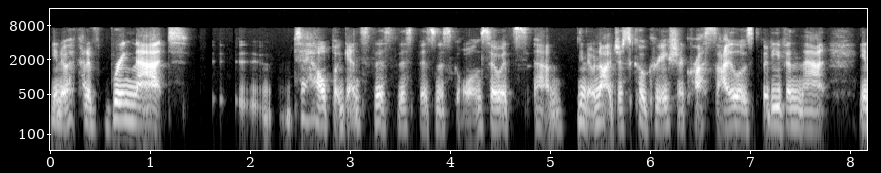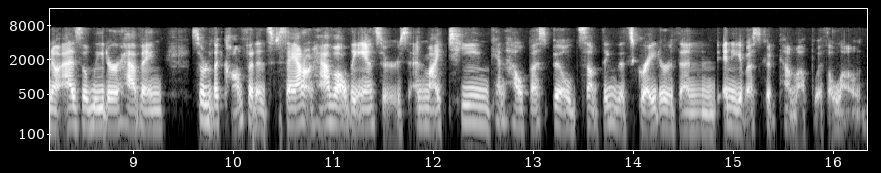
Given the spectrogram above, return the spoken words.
you know kind of bring that to help against this this business goal? And so it's um, you know not just co-creation across silos but even that you know as a leader having sort of the confidence to say i don't have all the answers and my team can help us build something that's greater than any of us could come up with alone.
